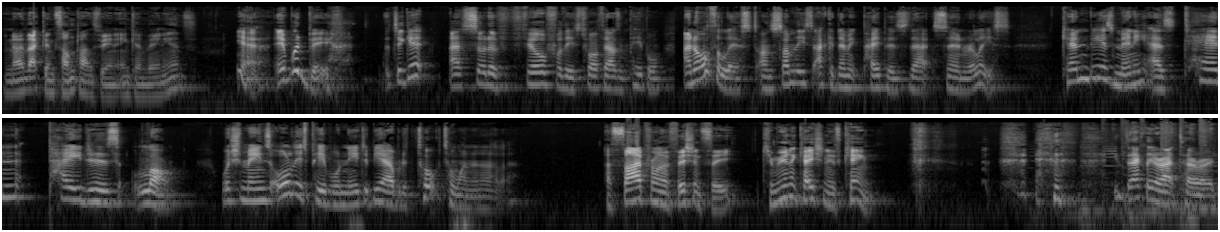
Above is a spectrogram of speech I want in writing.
you know, that can sometimes be an inconvenience. Yeah, it would be. To get a sort of feel for these 12,000 people, an author list on some of these academic papers that CERN release can be as many as 10 pages long, which means all these people need to be able to talk to one another. Aside from efficiency, communication is king. exactly right, Tyrone.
